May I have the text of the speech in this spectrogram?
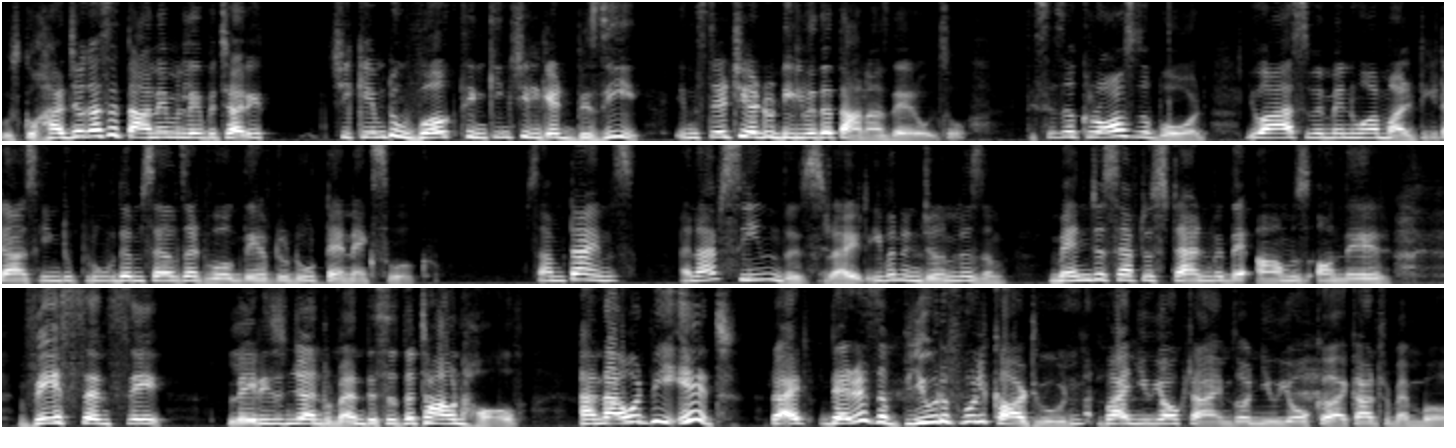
उसको हर जगह से ताने मिले बेचारी। She came to work thinking she'll get busy instead she had to deal with the तानाज there also This is across the board. You ask women who are multitasking to prove themselves at work, they have to do 10x work. Sometimes, and I've seen this, right? Even in journalism, men just have to stand with their arms on their waists and say, Ladies and gentlemen, this is the town hall. And that would be it, right? There is a beautiful cartoon by New York Times or New Yorker, I can't remember.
